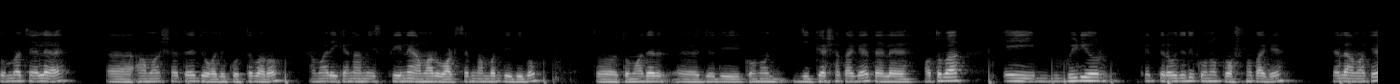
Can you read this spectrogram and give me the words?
তোমরা চাইলে আমার সাথে যোগাযোগ করতে পারো। আমার এখানে আমি স্ক্রিনে আমার হোয়াটসঅ্যাপ নাম্বার দিয়ে দিব। তো তোমাদের যদি কোনো জিজ্ঞাসা থাকে তাহলে, অথবা এই ভিডিওর ক্ষেত্রেও যদি কোনো প্রশ্ন থাকে, তাহলে আমাকে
